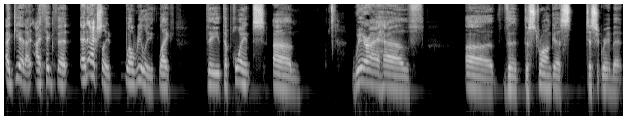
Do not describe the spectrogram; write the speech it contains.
again, I, I think that and actually, well, really, like the the point um where I have uh the the strongest disagreement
